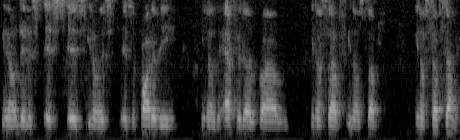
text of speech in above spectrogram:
you know, then it's it's, it's you know it's it's a part of the you know the effort of um, you know self you know self you know self selling.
